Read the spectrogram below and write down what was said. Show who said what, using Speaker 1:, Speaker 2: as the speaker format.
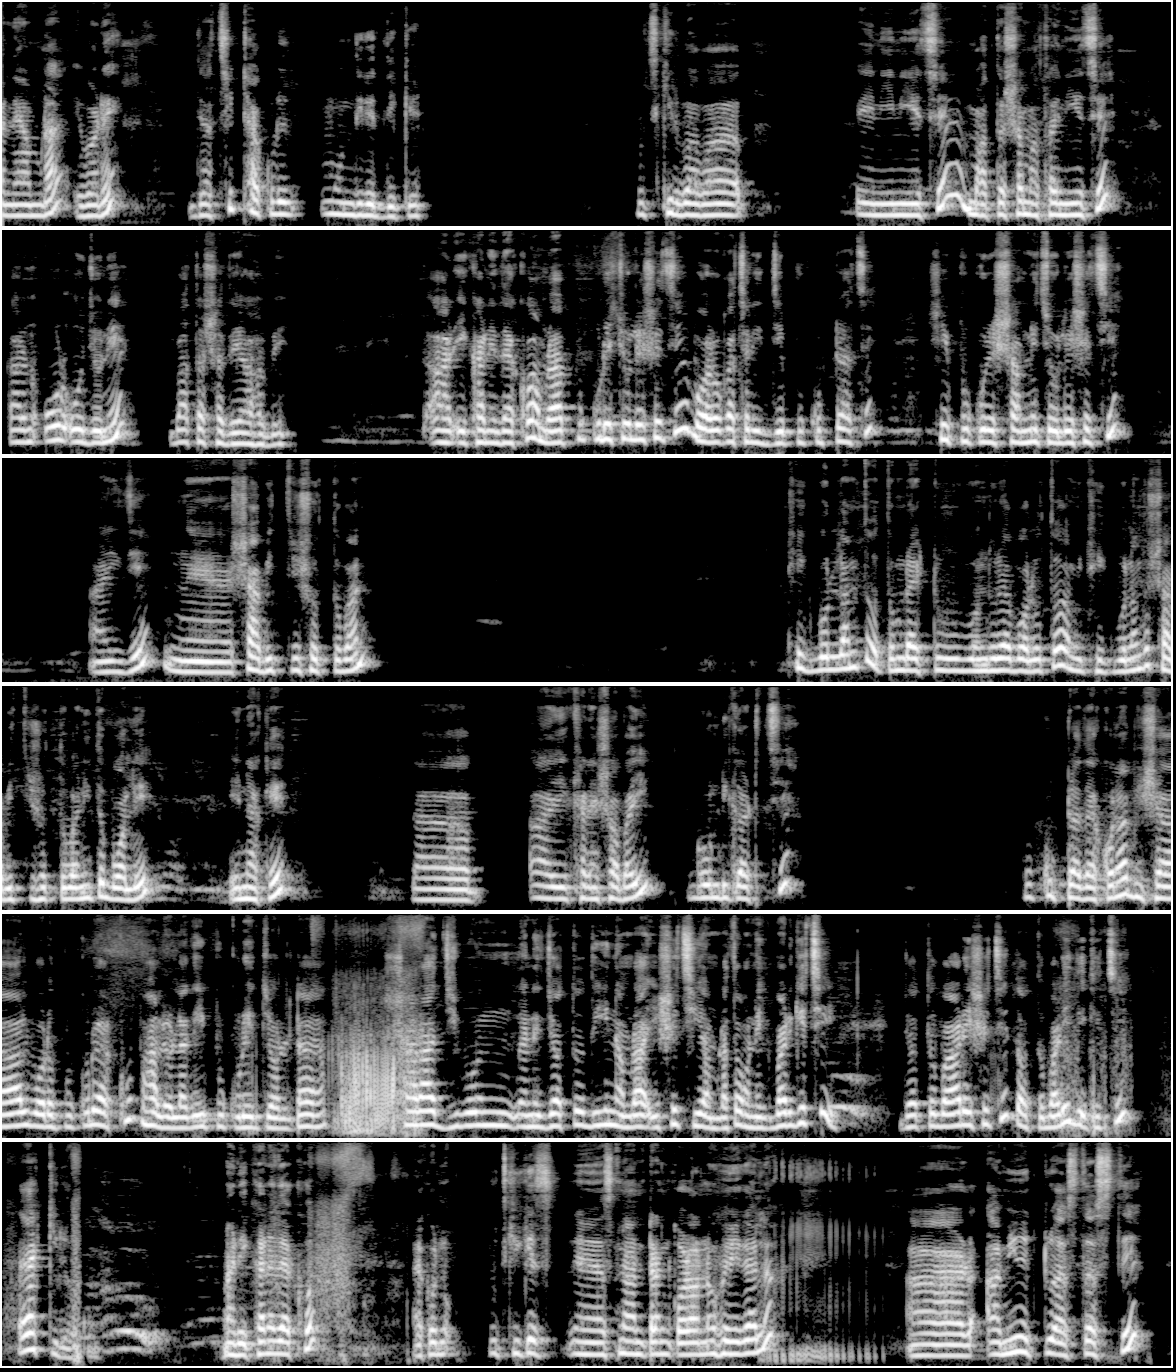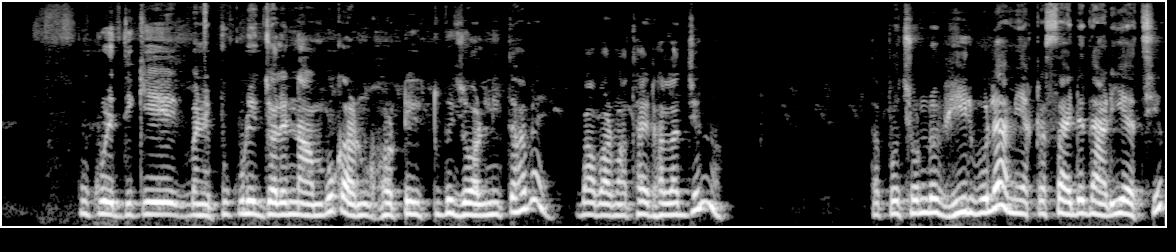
Speaker 1: এখানে আমরা এবারে যাচ্ছি ঠাকুরের মন্দিরের দিকে। পুচকির বাবা এ নিয়ে নিয়েছে বাতাসা মাথায় নিয়েছে, কারণ ওর ওজনে বাতাসা দেওয়া হবে। আর এখানে দেখো আমরা পুকুরে চলে এসেছি, বড় কাছারির যে পুকুরটা আছে, সেই পুকুরের সামনে চলে এসেছি। আর এই যে সাবিত্রী সত্যবান। ঠিক বললাম তো? তোমরা একটু বন্ধুরা বলো তো? আমি ঠিক বললাম তো? সাবিত্রী সত্যবানই তো বলে এনাকে। তা এখানে সবাই গন্ডি কাটছে। পুকুরটা দেখো না, বিশাল বড় পুকুর আর খুব ভালো লাগে এই পুকুরের জলটা। সারা জীবন মানে যতদিন আমরা এসেছি, আমরা তো অনেকবার গেছি, যতবার এসেছি, ততবারই দেখেছি একই রকম। আর এখানে দেখো, এখন পুচকিকে স্নান টান করানো হয়ে গেল। আর আমিও একটু আস্তে আস্তে পুকুরের দিকে মানে পুকুরের জলে নামবো, কারণ ঘরটে একটু তো জল নিতে হবে, বাবার মাথায় ঢালার জন্য। তা প্রচণ্ড ভিড় বলে আমি একটা সাইডে দাঁড়িয়ে আছি।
